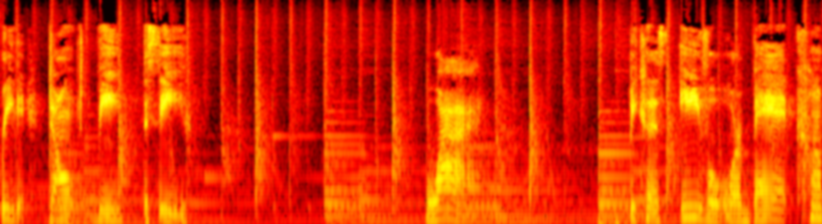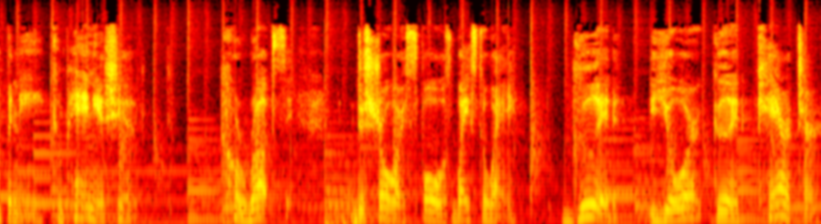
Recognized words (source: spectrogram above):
Read it. Don't be deceived. Why? Because evil or bad company, companionship, corrupts it, destroys, spoils, wastes away. Good, your good character.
